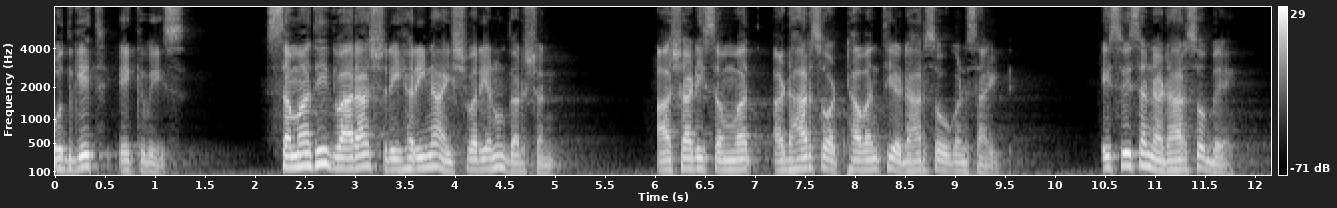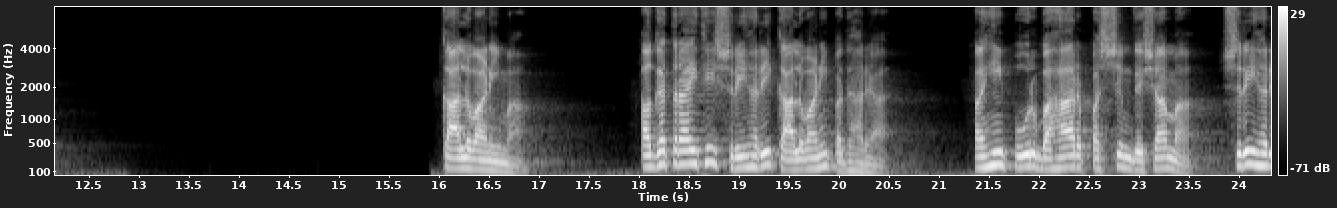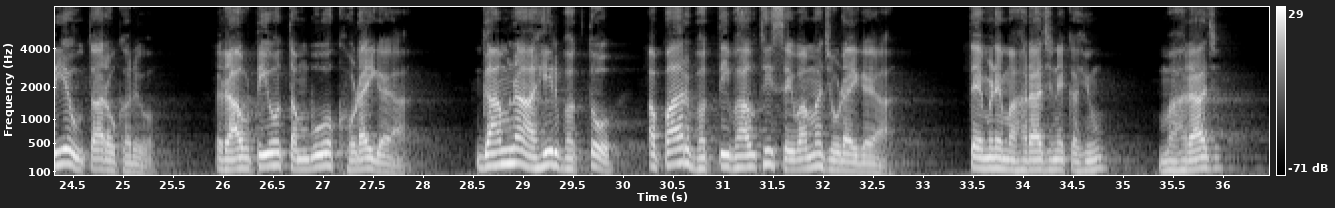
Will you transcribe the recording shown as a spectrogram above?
ઉદ્ગીત એકવીસ. સમાધિ દ્વારા શ્રીહરિના ઐશ્વર્યનું દર્શન. આષાઢી સંવત અઢારસો અઠ્ઠાવનથી અઢારસો ઓગણસાઠ. ઈસવીસન અઢારસો બે. કાલવાણીમાં. અગતરાયથી શ્રીહરિ કાલવાણી પધાર્યા. અહીં પૂર બહાર પશ્ચિમ દિશામાં શ્રીહરિએ ઉતારો કર્યો. રાવટીઓ તંબુઓ ખોડાઈ ગયા. ગામના આહિર ભક્તો અપાર ભક્તિભાવથી સેવામાં જોડાઈ ગયા. તેમણે મહારાજને કહ્યું, મહારાજ,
